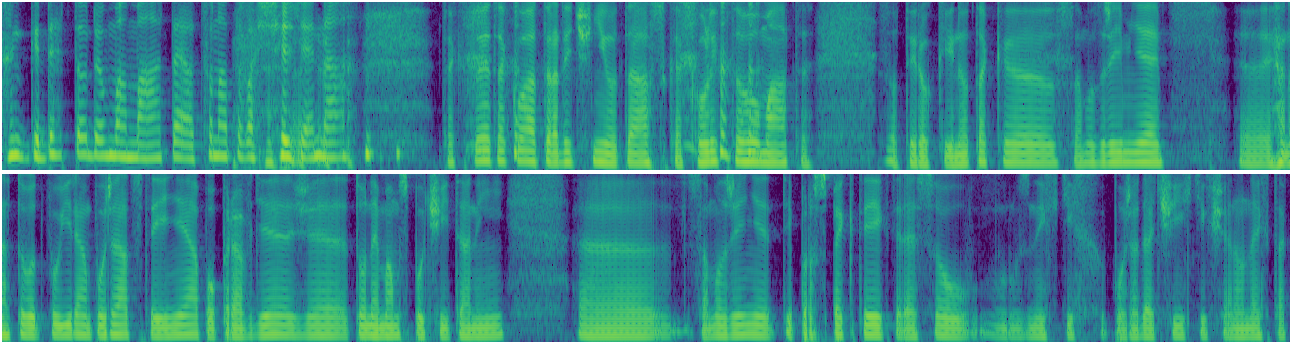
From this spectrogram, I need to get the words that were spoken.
kde to doma máte a co na to vaše žena? Tak to je taková tradiční otázka. Kolik toho máte za ty roky? No tak samozřejmě já na to odpovídám pořád stejně a popravdě, že to nemám spočítaný. Samozřejmě ty prospekty, které jsou v různých těch pořadačích, těch šanonech, tak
